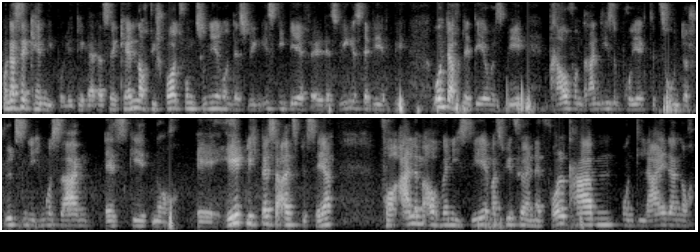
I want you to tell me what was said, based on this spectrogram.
Und das erkennen die Politiker, das erkennen auch die Sportfunktionäre und deswegen ist die DFL, deswegen ist der DFB und auch der DOSB drauf und dran, diese Projekte zu unterstützen. Ich muss sagen, es geht noch erheblich besser als bisher. Vor allem auch, wenn ich sehe, was wir für einen Erfolg haben und leider noch,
